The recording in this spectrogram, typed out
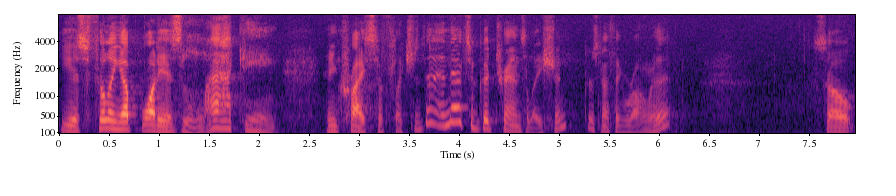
He is filling up what is lacking in Christ's afflictions. And that's a good translation. There's nothing wrong with it. So,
